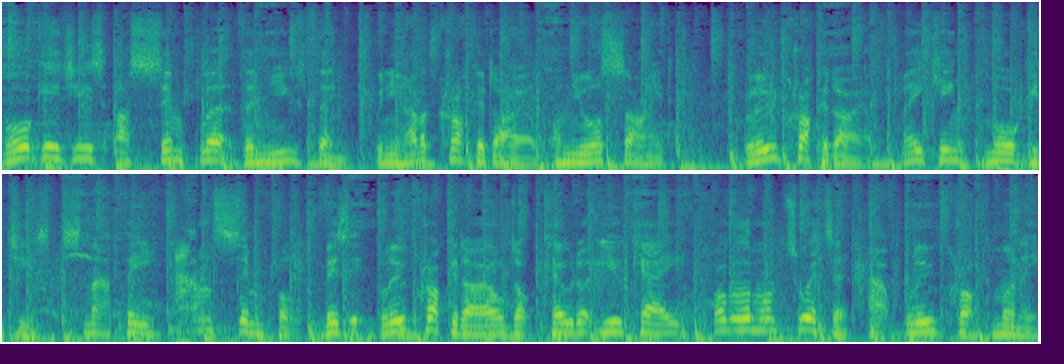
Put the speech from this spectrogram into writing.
Mortgages are simpler than you think when you have a crocodile on your side. Blue Crocodile, making mortgages snappy and simple. Visit bluecrocodile.co.uk, follow them on Twitter at Blue Croc Money,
